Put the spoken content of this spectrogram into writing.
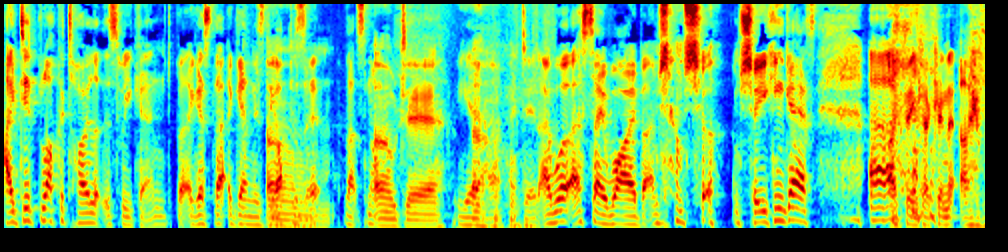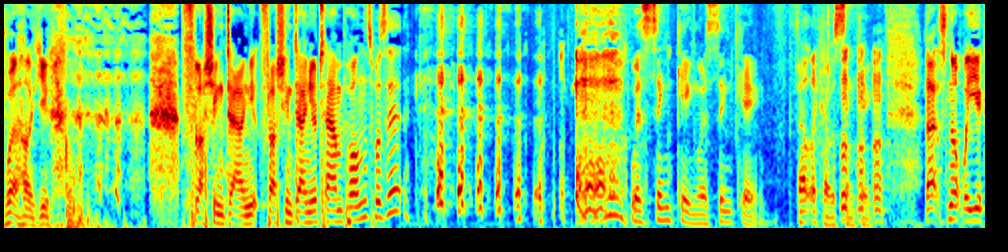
I did block a toilet this weekend, but I guess that again is the opposite. Um, that's not. oh dear. Yeah, oh. I did. I won't say why, but I'm, I'm sure. I'm sure you can guess. I uh, think I can. I well, you flushing down your flushing down your tampons was it? We're sinking. We're sinking. Felt like I was sinking. That's not where you.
